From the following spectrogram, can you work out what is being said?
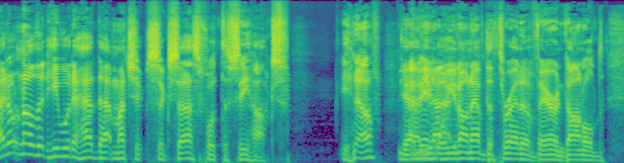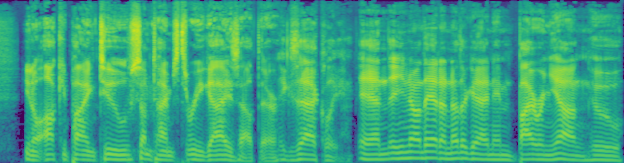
I don't know that he would have had that much success with the Seahawks. You know, Yeah, I mean, you, well, I- you don't have the threat of Aaron Donald, you know, occupying two, sometimes three guys out there. Exactly. And, you know, they had another guy named Byron Young who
